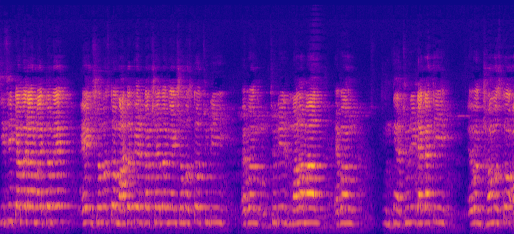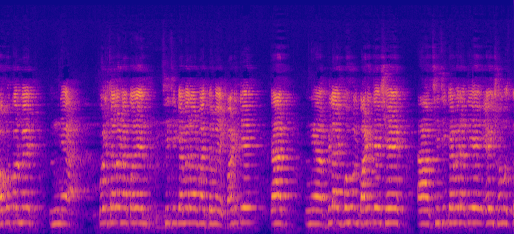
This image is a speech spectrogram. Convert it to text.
সিসি ক্যামেরার মাধ্যমে এই সমস্ত মাদকের ব্যবসা এবং এই সমস্ত চুরি এবং চুরির মালামাল এবং চুরি ডাকাতি এবং সমস্ত অপকর্মের পরিচালনা করেন সিসি ক্যামেরার মাধ্যমে। বাড়িতে তার বিলাসবহুল বাড়িতে সে সিসি ক্যামেরা দিয়ে এই সমস্ত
